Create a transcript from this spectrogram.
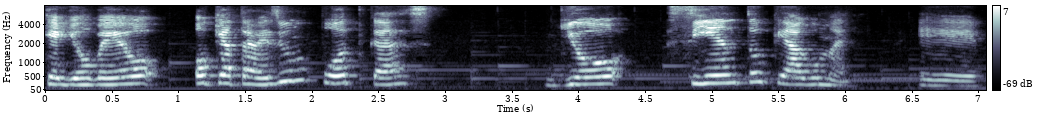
que yo veo o que a través de un podcast yo siento que hago mal. Eh,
